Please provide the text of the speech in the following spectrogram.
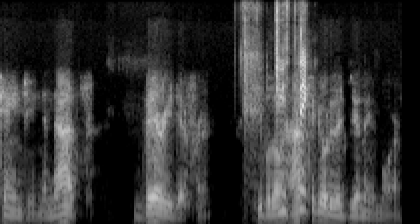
changing, and that's very different. People don't do have think, to go to the gym anymore.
